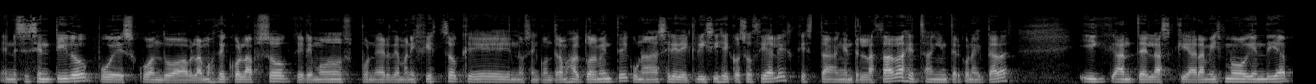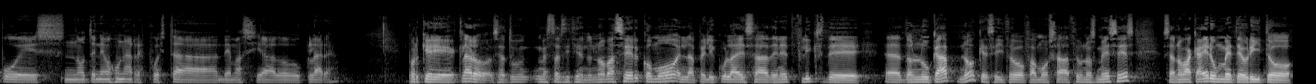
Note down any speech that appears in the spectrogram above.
En ese sentido, pues cuando hablamos de colapso queremos poner de manifiesto que nos encontramos actualmente con una serie de crisis ecosociales que están entrelazadas, están interconectadas y ante las que ahora mismo hoy en día pues no tenemos una respuesta demasiado clara. Porque, claro, o sea, tú me estás diciendo, no va a ser como en la película esa de Netflix de uh, Don't Look Up, ¿no? Que se hizo famosa hace unos meses. O sea, no va a caer un meteorito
